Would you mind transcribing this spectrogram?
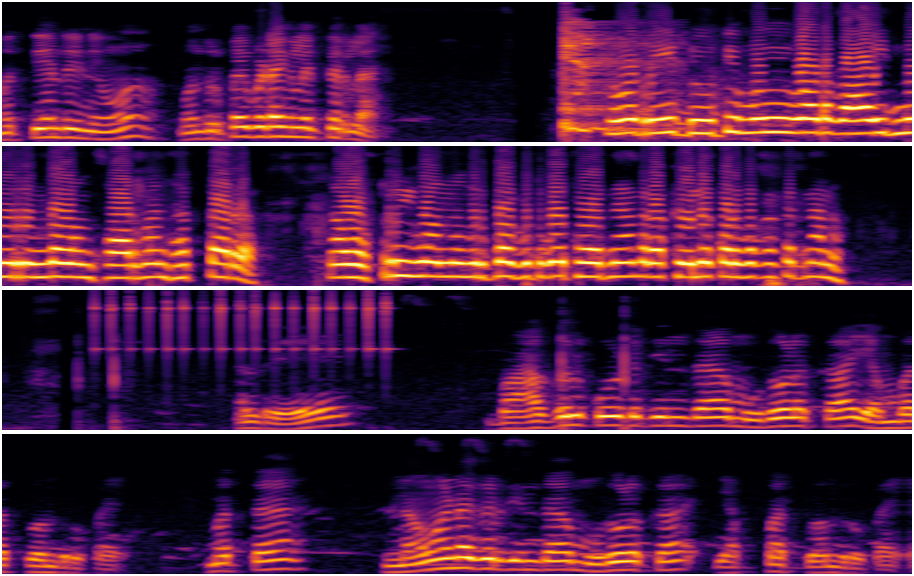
ಮತ್ತೇನ್ರಿ ನೀವು? ಒಂದ್ ರೂಪಾಯಿ ಬಿಡಂಗಿಲ್ಲ ಅಂತಿರಲ್ಲ? ನೋಡ್ರಿ ಡ್ಯೂಟಿ ಮುಗಿ ಹೊಡೆದ ಐದ್ನೂರಿಂದ ಒಂದ್ ಸಾವಿರ ಮಂದಿ ಹತ್ತಾರ. ನಾವ್ ಅಷ್ಟ್ರಿಗೆ ಒಂದೊಂದ್ ರೂಪಾಯಿ ಬಿಟ್ಕೋತ ಹೋದ್ನಿ ಅಂದ್ರ ಕೈಲೇ ಕೊಡ್ಬೇಕಾಗತ್ ನಾನು. ಅಲ್ರಿ? ಬಾಗಲಕೋಟದಿಂದ ಮುದೋಳಕ ಎಂಬತ್ತೊಂದು ರೂಪಾಯಿ ಮತ್ತು ನವನಗರದಿಂದ ಮುದೋಳಕ್ಕೆ ಎಪ್ಪತ್ತೊಂದು ರೂಪಾಯಿ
